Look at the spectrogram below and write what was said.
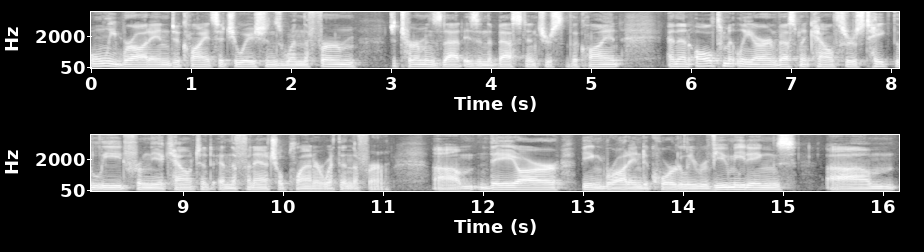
only brought into client situations when the firm determines that is in the best interest of the client. And then ultimately, our investment counselors take the lead from the accountant and the financial planner within the firm. Um, they are being brought into quarterly review meetings. Um,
